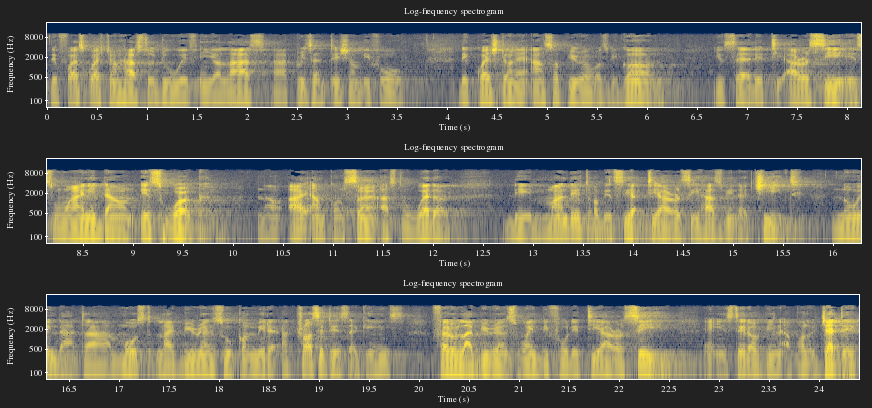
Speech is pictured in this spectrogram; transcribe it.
the first question has to do with in your last uh, presentation before the question and answer period was begun. You said the TRC is winding down its work. Now, I am concerned as to whether the mandate of the TRC has been achieved knowing that uh, most Liberians who committed atrocities against fellow Liberians went before the TRC, and instead of being apologetic,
